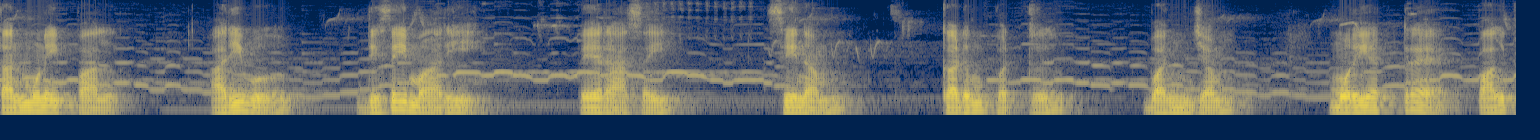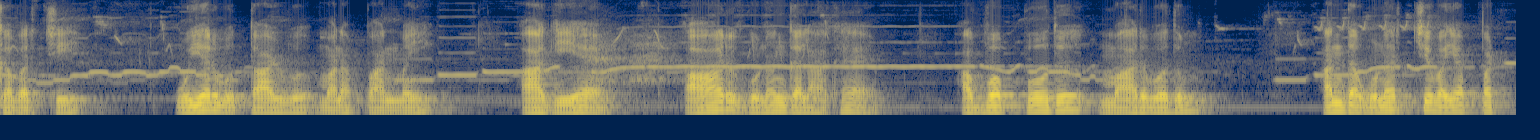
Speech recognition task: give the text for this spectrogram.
தன்முனைப்பால் அறிவு திசை மாறி பேராசை சினம் கடும்பற்று வஞ்சம் முறையற்ற பால் கவர்ச்சி உயர்வு தாழ்வு மனப்பான்மை ஆகிய ஆறு குணங்களாக அவ்வப்போது மாறுவதும் அந்த உணர்ச்சி வயப்பட்ட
